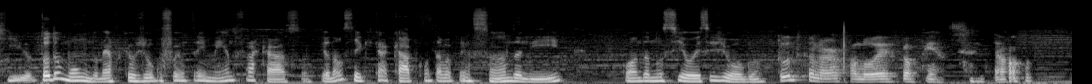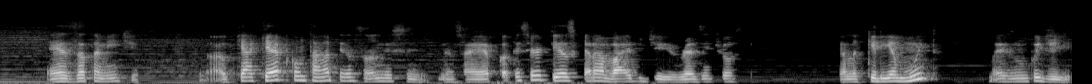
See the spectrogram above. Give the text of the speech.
que todo mundo, né? Porque o jogo foi um tremendo fracasso. Eu não sei o que a Capcom estava pensando ali quando anunciou esse jogo. Tudo que o Norman falou é o que eu penso. Então, é exatamente isso. O que a Capcom tava pensando nesse, nessa época, eu tenho certeza que era a vibe de Resident Evil 5. Ela queria muito, mas não podia.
